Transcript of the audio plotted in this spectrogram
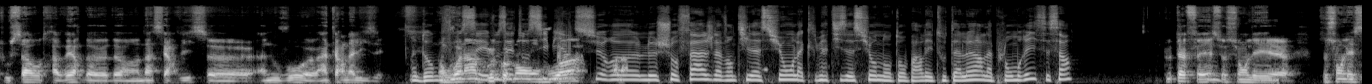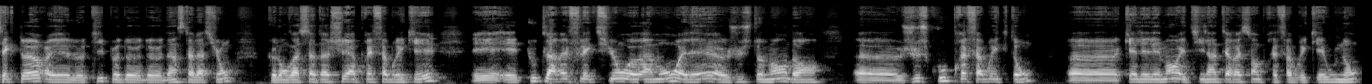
tout ça au travers d'un service à nouveau internalisé. Donc, vous, voilà vous êtes aussi bien sur le chauffage, la ventilation, la climatisation dont on parlait tout à l'heure, la plomberie, c'est ça? Tout à fait. Ce sont les, ce sont les secteurs et le type de, d'installation que l'on va s'attacher à préfabriquer. Et, et, toute la réflexion euh, amont, elle est euh, justement dans euh, jusqu'où préfabrique-t-on? Euh, Quel élément est-il intéressant de préfabriquer ou non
